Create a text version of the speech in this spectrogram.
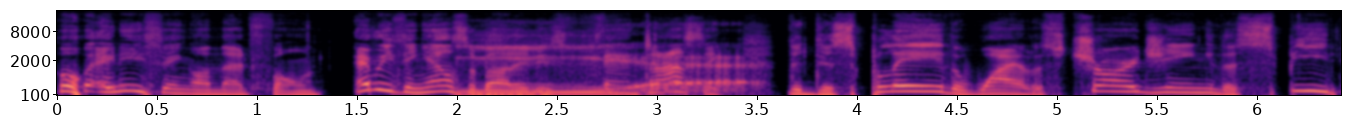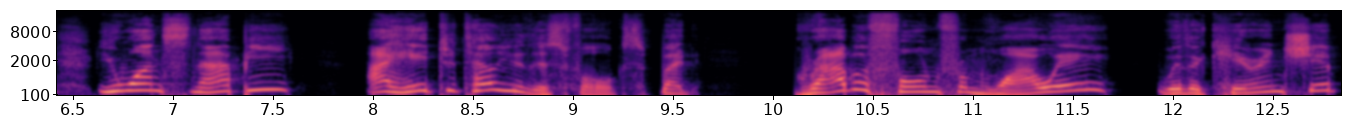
know anything on that phone. Everything else about it is fantastic. The display, the wireless charging, the speed. You want snappy? I hate to tell you this, folks, but grab a phone from Huawei with a Kirin chip,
